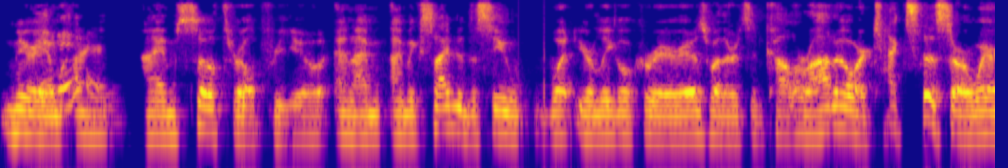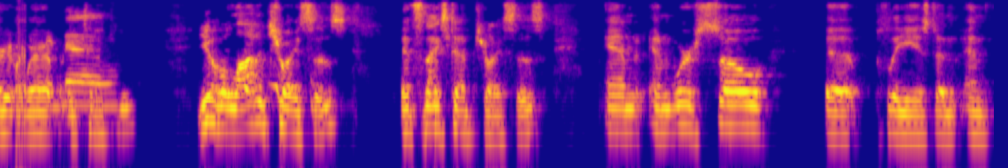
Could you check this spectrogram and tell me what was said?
Miriam I, I am so thrilled for you and i'm i'm excited to see what your legal career is whether it's in colorado or texas or where where it may take you. You have a lot of choices. It's nice to have choices. And and we're so uh, pleased and and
